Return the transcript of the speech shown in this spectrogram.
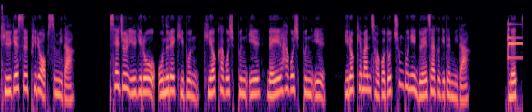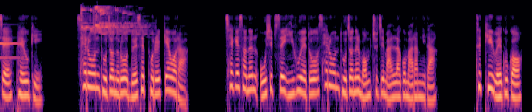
길게 쓸 필요 없습니다. 세 줄 일기로 오늘의 기분, 기억하고 싶은 일, 내일 하고 싶은 일, 이렇게만 적어도 충분히 뇌 자극이 됩니다. 넷째, 배우기. 새로운 도전으로 뇌세포를 깨워라. 책에서는 50세 이후에도 새로운 도전을 멈추지 말라고 말합니다. 특히 외국어,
